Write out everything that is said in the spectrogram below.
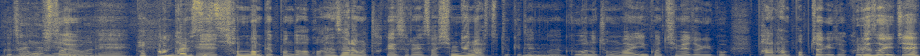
끝은 없어요. 예. 100번도 할수 예, 있어. 천 번, 백 번도 하고 한 사람을 타겟으로 해서 10년을 할 수도 있게 되는 음. 거예요. 그거는 정말 인권 침해적이고 반헌법적이죠. 그래서 음. 이제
